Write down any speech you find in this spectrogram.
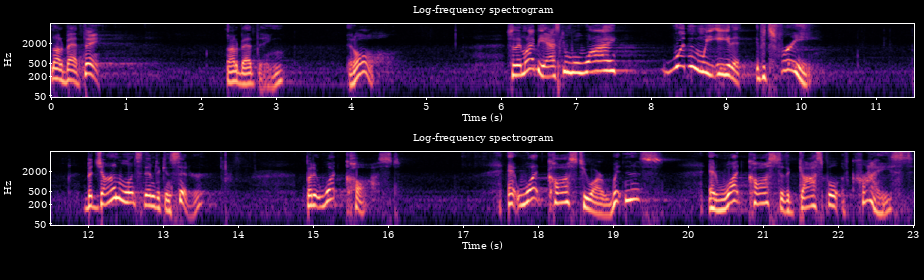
not a bad thing. Not a bad thing at all. So they might be asking, well, why wouldn't we eat it if it's free? But John wants them to consider, but at what cost? At what cost to our witness? At what cost to the gospel of Christ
